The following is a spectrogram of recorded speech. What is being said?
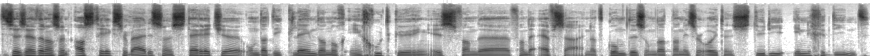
ze zetten dan zo'n asterix erbij, dus zo'n sterretje, omdat die claim dan nog in goedkeuring is van de, van de EFSA. En dat komt dus omdat dan is er ooit een studie ingediend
